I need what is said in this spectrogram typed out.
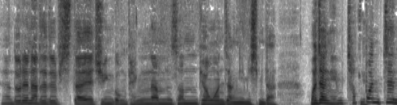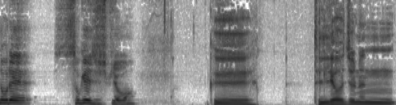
노래나 들읍시다의 주인공 백남선 병원장님이십니다. 원장님, 첫 번째 노래 소개해 주십시오. 그 들려주는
